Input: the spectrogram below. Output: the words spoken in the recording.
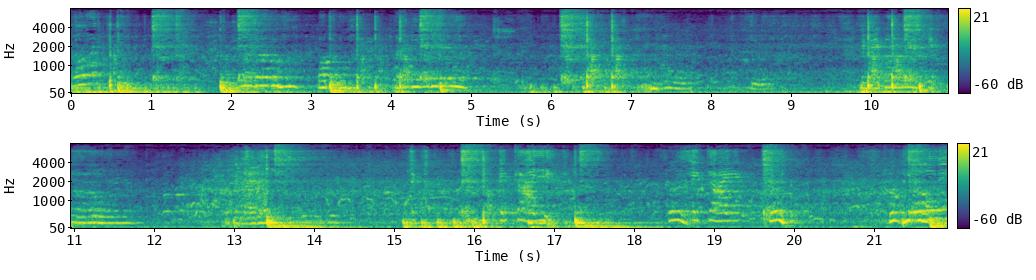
โอ๊ยเบาๆเบาๆเบาๆมาดีมาดีดีเป็นไงบ้างเนี่ยเจ็บเปล่าเป็นไรนะไอ้ไก่เฮ้ยไอ้ไก่ เฮ้ยมันพิษออกนี่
